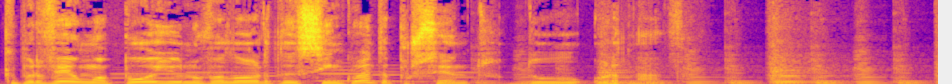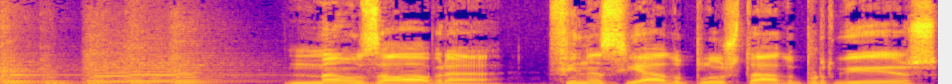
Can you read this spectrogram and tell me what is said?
que prevê um apoio no valor de 50% do ordenado. Mãos à obra, financiado pelo Estado português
